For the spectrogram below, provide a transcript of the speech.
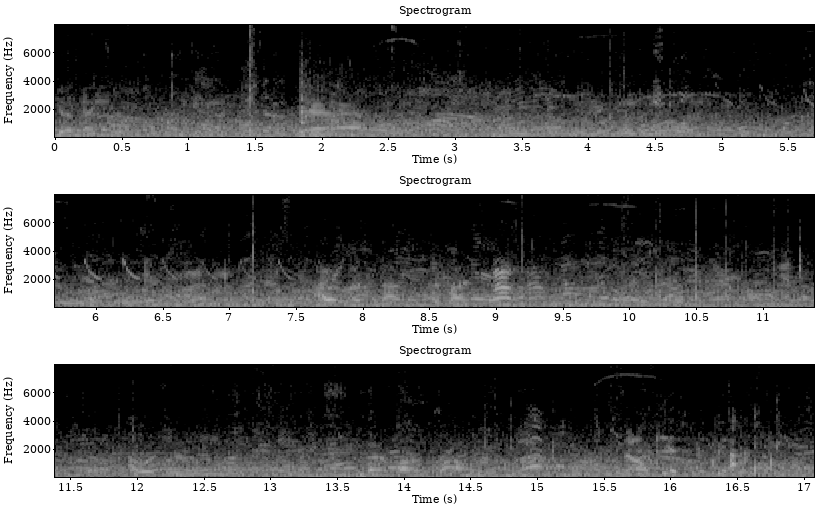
Good, thank you. Yeah. I didn't listen to that advice. I went through that part of the wild. No.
